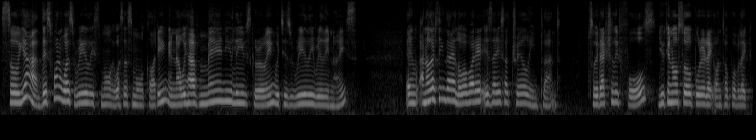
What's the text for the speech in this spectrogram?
So yeah, this one was really small. It was a small cutting and now we have many leaves growing, which is really, really nice. And another thing that I love about it is that it's a trailing plant. So it actually falls. You can also put it like on top of like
